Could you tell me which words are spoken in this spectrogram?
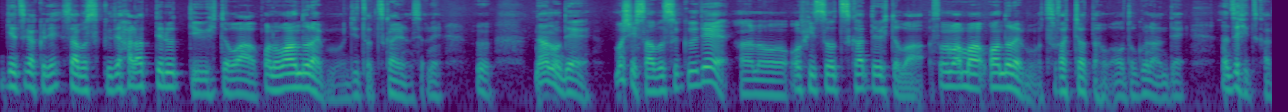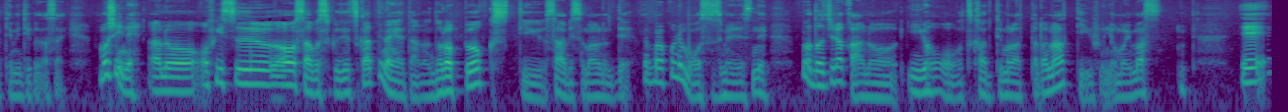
月額でサブスクで払ってるっていう人はこのワンドライブも実は使えるんですよね。うん、なのでもしサブスクであのオフィスを使ってる人はそのまま OneDrive も使っちゃった方がお得なんで是非使ってみてください。もしねあのオフィスをサブスクで使ってないやったら Dropbox っていうサービスもあるんで、まあ、これもおすすめですね。まあ、どちらかあのいい方を使ってもらったらなっていうふうに思います。で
